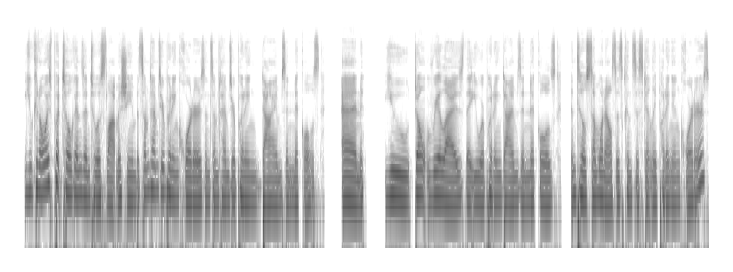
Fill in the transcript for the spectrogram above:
you can always put tokens into a slot machine, but sometimes you're putting quarters and sometimes you're putting dimes and nickels. And you don't realize that you were putting dimes and nickels until someone else is consistently putting in quarters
